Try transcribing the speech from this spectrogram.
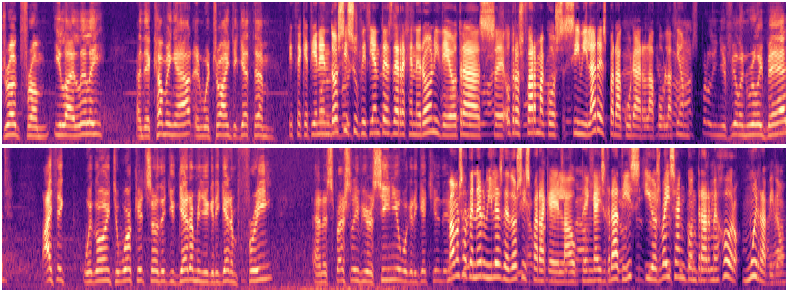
drug from Eli Lilly, and they're coming out, and we're trying to get them Dice que tienen dosis suficientes de Regeneron y de otras, eh, otros fármacos similares para curar a la población. Vamos a tener miles de dosis para que la obtengáis gratis y os vais a encontrar mejor muy rápido.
